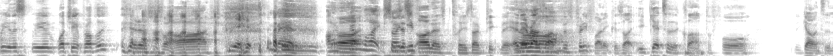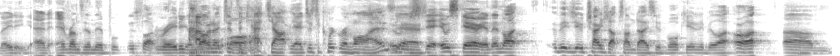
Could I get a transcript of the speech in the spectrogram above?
were, you listen, were you watching it properly? and it was just like, oh, shit. Man, I Oh, feel like, so you just, if, oh, no, please don't pick me. And everyone's Oh. like, it's pretty funny because like you get to the club before you go into the meeting, and everyone's in their book just like reading, and having like, it just oh. to catch up, yeah, just a quick revise, It yeah. was, yeah, it was scary. And then like you changed up some days. You'd walk in and he'd be like, "All right, um,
